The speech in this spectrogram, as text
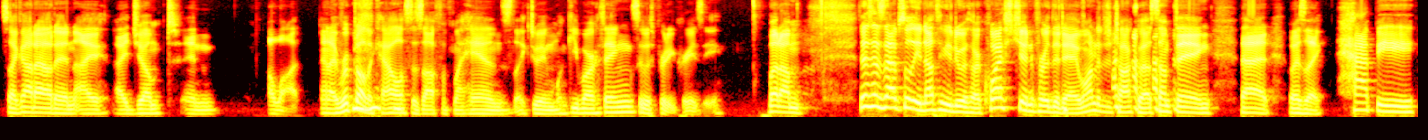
so I got out and I I jumped in a lot, and I ripped all the calluses off of my hands, like doing monkey bar things. It was pretty crazy. But um, this has absolutely nothing to do with our question for the day. I wanted to talk about something that was like happy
